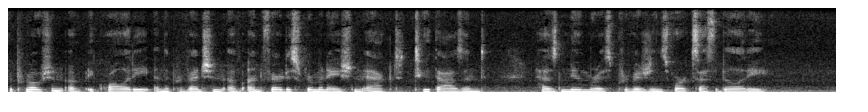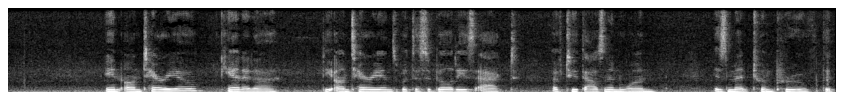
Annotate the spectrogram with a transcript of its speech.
the Promotion of Equality and the Prevention of Unfair Discrimination Act 2000 has numerous provisions for accessibility. In Ontario, Canada, the Ontarians with Disabilities Act of 2001 is meant to improve the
